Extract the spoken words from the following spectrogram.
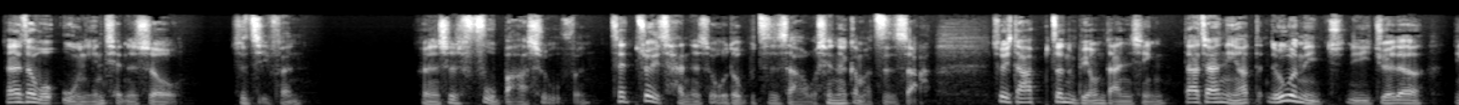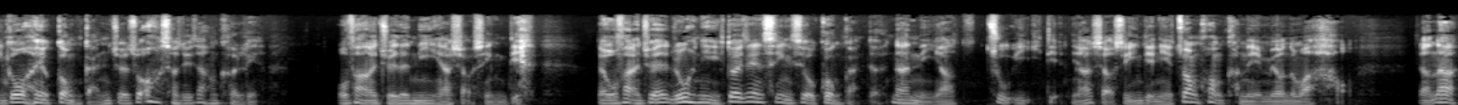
但是在我五年前的时候是几分？可能是负八十五分，在最惨的时候我都不自杀，我现在干嘛自杀？所以大家真的不用担心。大家你要，如果你你觉得你跟我很有共感，你觉得说哦，小杰这样很可怜，我反而觉得你也要小心一点。那我反而觉得，如果你对这件事情是有共感的，那你要注意一点，你要小心一点。你的状况可能也没有那么好。那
